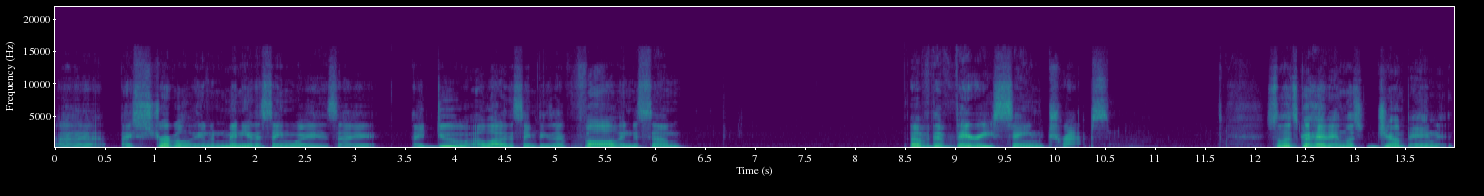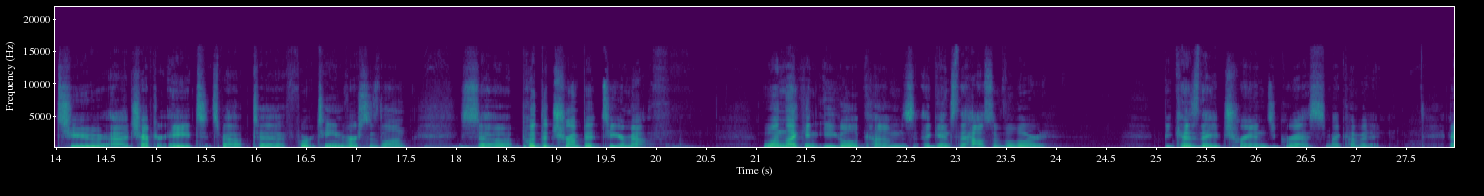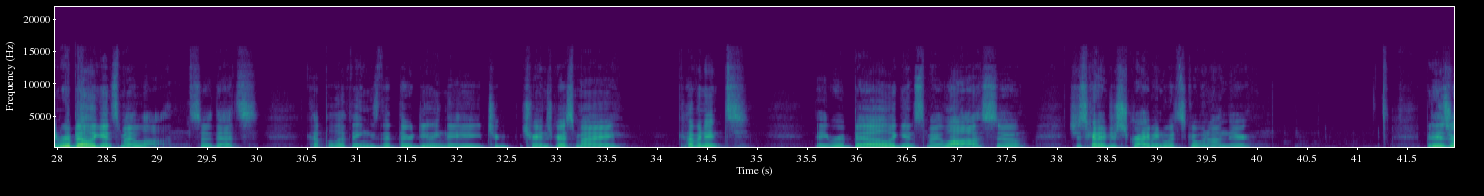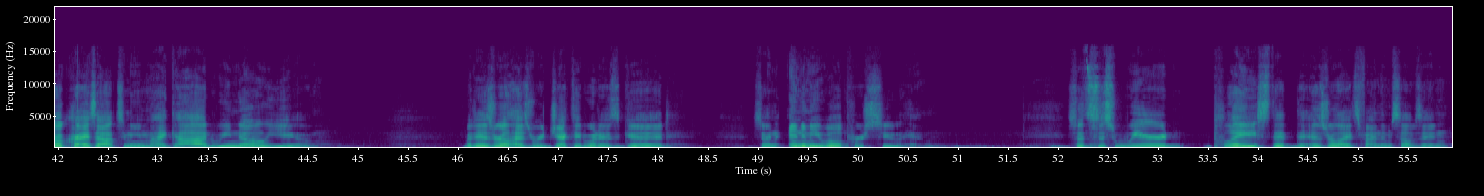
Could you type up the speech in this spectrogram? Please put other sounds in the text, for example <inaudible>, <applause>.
Uh, i struggle in many of the same ways. I i do a lot of the same things. I fall into some of the very same traps. So let's go ahead and let's jump into uh, chapter 8. It's about uh, 14 verses long. So put the trumpet to your mouth. One like an eagle comes against the house of the Lord because they transgress my covenant and rebel against my law. So that's a couple of things that they're doing. They tr- transgress my covenant, they rebel against my law. So just kind of describing what's going on there. But Israel cries out to me, My God, we know you. But Israel has rejected what is good, so an enemy will pursue him. So it's this weird place that the Israelites find themselves in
